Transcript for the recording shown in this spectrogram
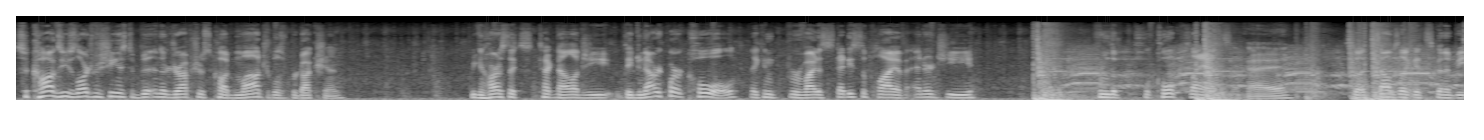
So cogs use large machines to build in their dropships called modules production. We can harness this technology. They do not require coal. They can provide a steady supply of energy from the coal plants. Okay. So it sounds like it's going to be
